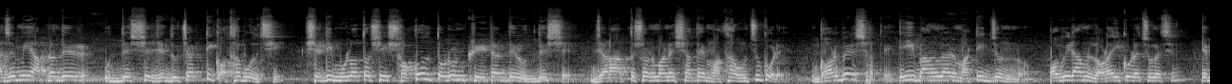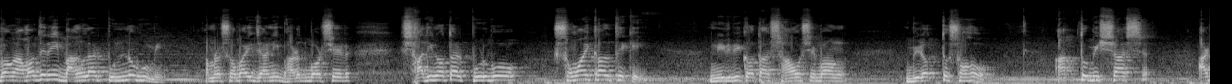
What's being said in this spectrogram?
আজ আমি আপনাদের উদ্দেশ্যে যে দু চারটি কথা বলছি, সেটি মূলত সেই সকল তরুণ ক্রিয়েটারদের উদ্দেশ্যে যারা আত্মসম্মানের সাথে মাথা উঁচু করে গর্বের সাথে এই বাংলার মাটির জন্য অবিরাম লড়াই করে চলেছেন এবং আমাদের এই বাংলার পুণ্যভূমি আমরা সবাই জানি ভারতবর্ষের স্বাধীনতার পূর্ব সময়কাল থেকেই নির্ভীকতা, সাহস এবং বীরত্ব সহ আত্মবিশ্বাস আর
